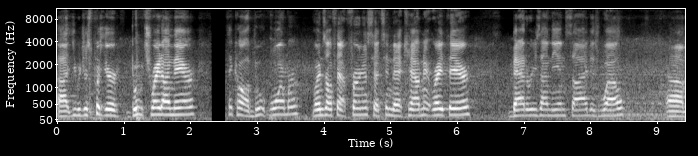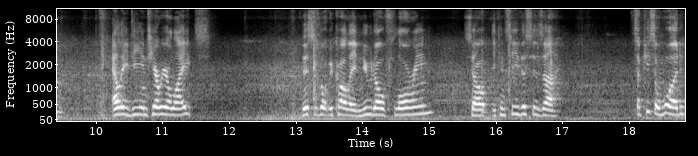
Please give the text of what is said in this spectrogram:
uh, you would just put your boots right on there. They call a boot warmer. Runs off that furnace that's in that cabinet right there. Batteries on the inside as well. Um, LED interior lights. This is what we call a Nudo flooring. So you can see this is a, it's a piece of wood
